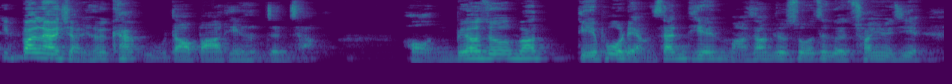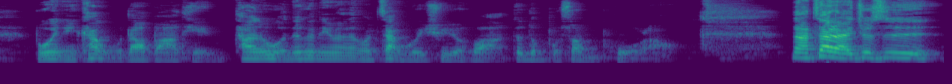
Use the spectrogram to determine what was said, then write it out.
一般来讲，你会看五到八天，很正常。哦，你不要说它跌破两三天，马上就说这个穿越季线不会。你看五到八天，它如果那个地方能够站回去的话，这都不算破了。那再来就是。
